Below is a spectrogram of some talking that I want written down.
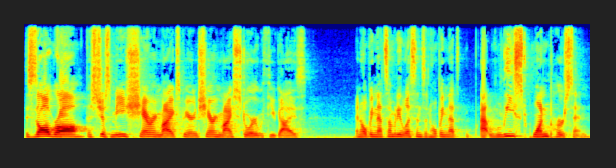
this is all raw. This is just me sharing my experience, sharing my story with you guys, and hoping that somebody listens and hoping that at least one person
